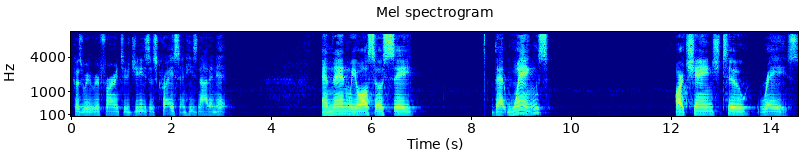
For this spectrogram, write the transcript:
because we're referring to Jesus Christ and he's not in it. And then we also see that wings are changed to rays.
